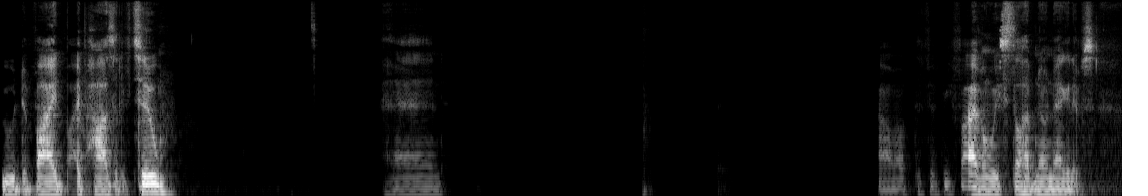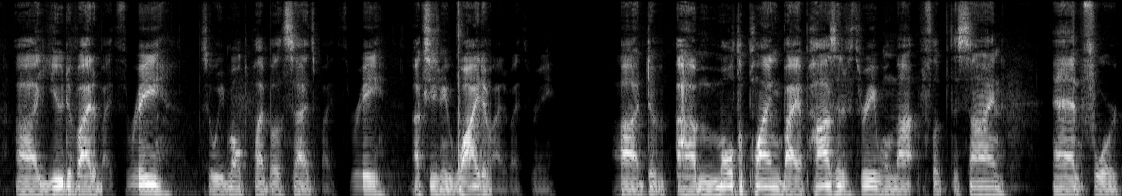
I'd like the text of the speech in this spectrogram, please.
We would divide by positive 2. And I'm up to 55 and we still have no negatives. Uh, u divided by 3, so we'd multiply both sides by 3. Uh, excuse me, y divided by 3. Uh, um, multiplying by a positive 3 will not flip the sign. And 4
